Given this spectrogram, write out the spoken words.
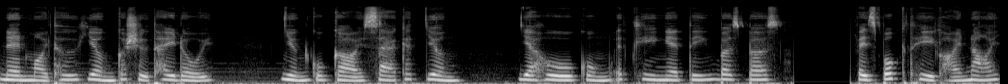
nên mọi thứ dần có sự thay đổi. Những cuộc gọi xa cách dần, yahoo cũng ít khi nghe tiếng buzz buzz facebook thì khỏi nói.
